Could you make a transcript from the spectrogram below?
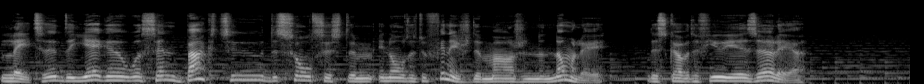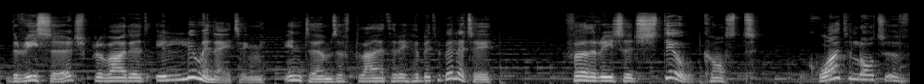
Later, the Jaeger was sent back to the Sol system in order to finish the Martian anomaly, discovered a few years earlier. The research provided illuminating in terms of planetary habitability, Further research still cost quite a lot of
